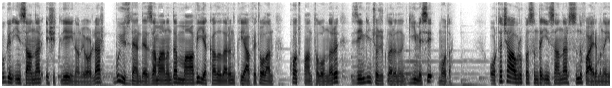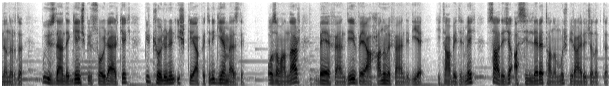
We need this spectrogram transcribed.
Bugün insanlar eşitliğe inanıyorlar. Bu yüzden de zamanında mavi yakalıların kıyafeti olan kot pantolonları zengin çocuklarının giymesi moda. Ortaçağ Avrupa'sında insanlar sınıf ayrımına inanırdı. Bu yüzden de genç bir soylu erkek bir köylünün iş kıyafetini giyemezdi. O zamanlar beyefendi veya hanımefendi diye hitap edilmek sadece asillere tanınmış bir ayrıcalıktı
